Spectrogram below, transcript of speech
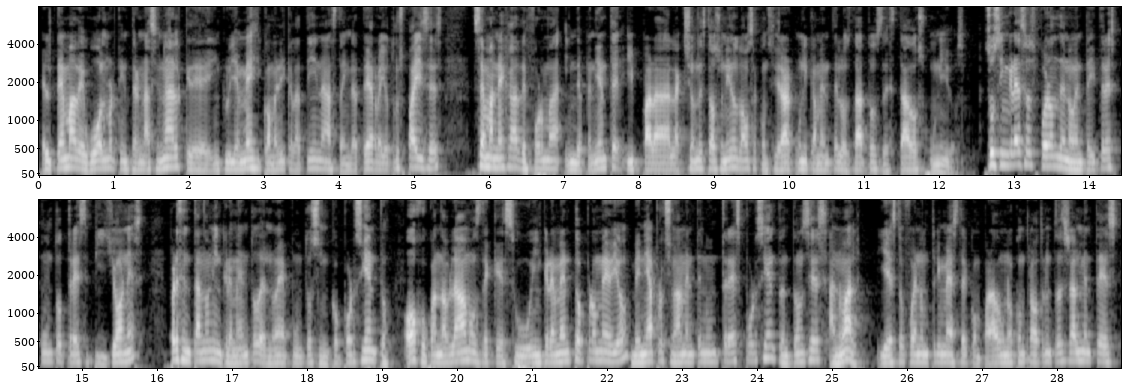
El tema de Walmart Internacional, que incluye México, América Latina, hasta Inglaterra y otros países, se maneja de forma independiente y para la acción de Estados Unidos vamos a considerar únicamente los datos de Estados Unidos. Sus ingresos fueron de 93.3 billones, presentando un incremento del 9.5%. Ojo, cuando hablábamos de que su incremento promedio venía aproximadamente en un 3%, entonces anual, y esto fue en un trimestre comparado uno contra otro, entonces realmente es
